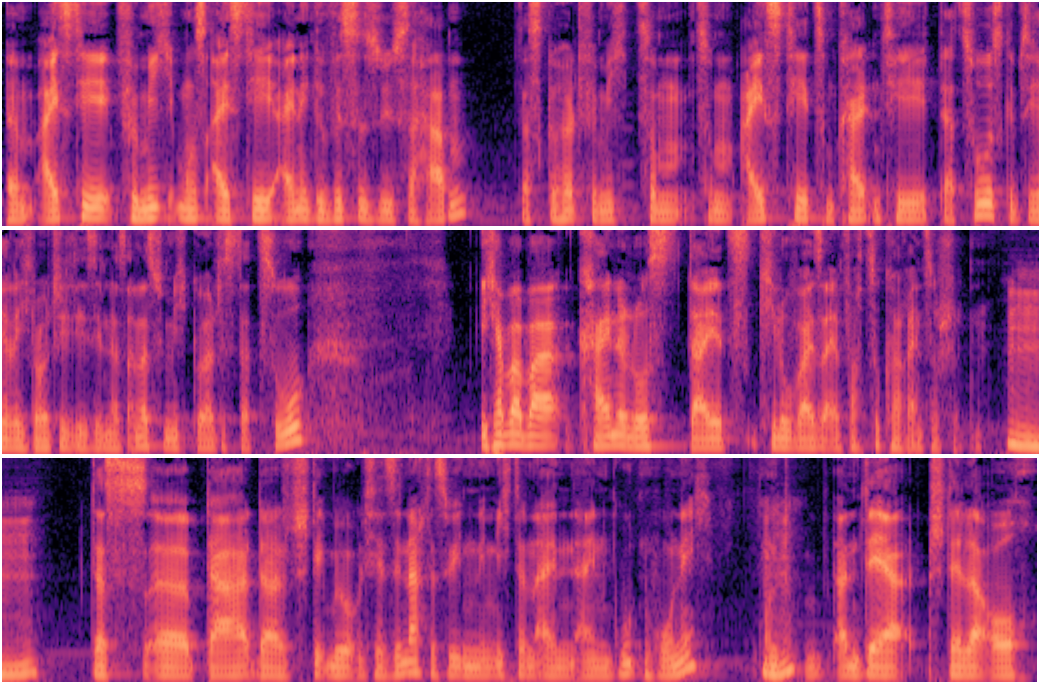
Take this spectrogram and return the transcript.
ähm, Eistee, für mich muss Eistee eine gewisse Süße haben. Das gehört für mich zum, zum Eistee, zum kalten Tee dazu. Es gibt sicherlich Leute, die sehen das anders. Für mich gehört es dazu. Ich habe aber keine Lust, da jetzt kiloweise einfach Zucker reinzuschütten. Mhm. Das, äh, da, da steht mir überhaupt nicht der Sinn nach. Deswegen nehme ich dann einen, einen guten Honig. Mhm. Und an der Stelle auch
